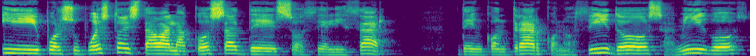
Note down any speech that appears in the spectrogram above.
y por supuesto estaba la cosa de socializar, de encontrar conocidos, amigos.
